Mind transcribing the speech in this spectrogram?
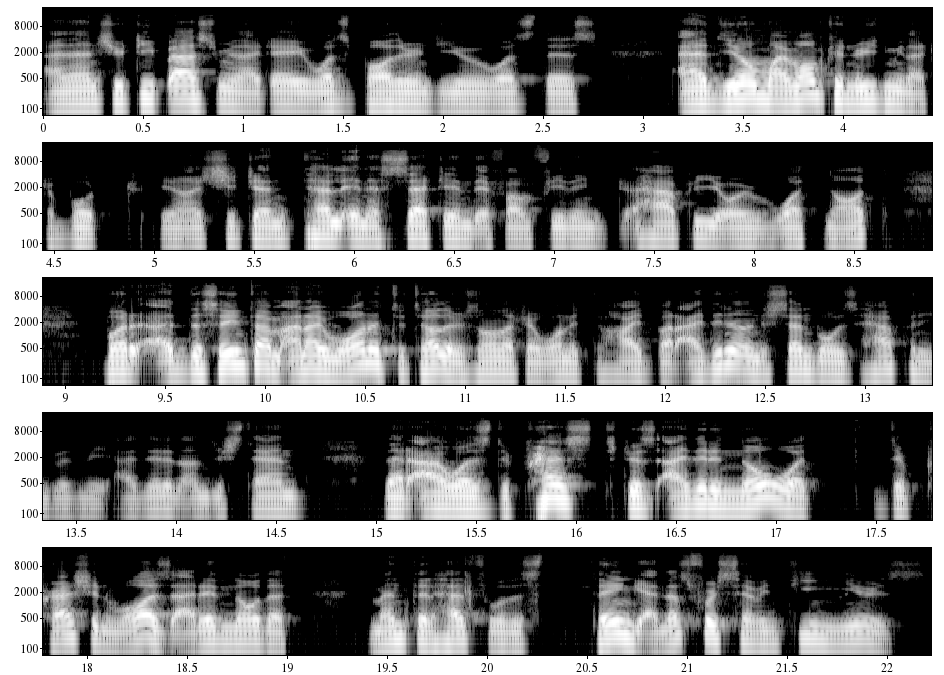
and then she'd keep asking me like, "Hey, what's bothering you? What's this?" and you know my mom can read me like a book you know she can tell in a second if i'm feeling happy or whatnot but at the same time and i wanted to tell her it's not like i wanted to hide but i didn't understand what was happening with me i didn't understand that i was depressed because i didn't know what depression was i didn't know that mental health was a thing and that's for 17 years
